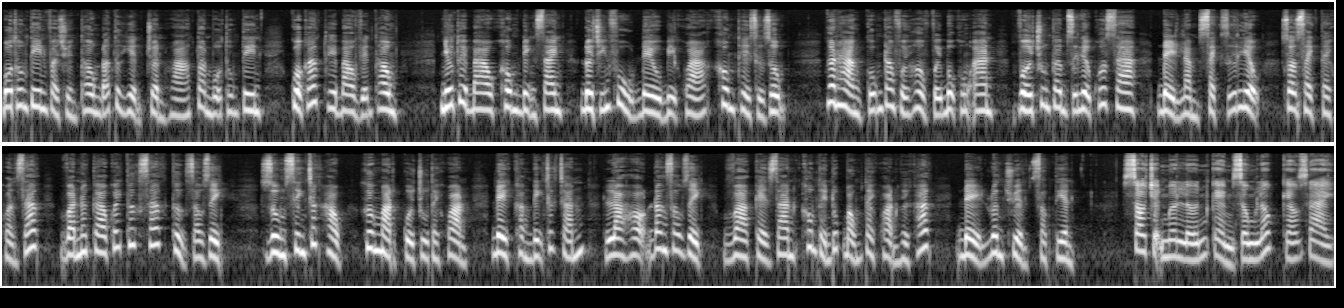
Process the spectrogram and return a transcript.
Bộ Thông tin và Truyền thông đã thực hiện chuẩn hóa toàn bộ thông tin của các thuê bao viễn thông. Những thuê bao không định danh được chính phủ đều bị khóa không thể sử dụng. Ngân hàng cũng đang phối hợp với Bộ Công an với Trung tâm Dữ liệu Quốc gia để làm sạch dữ liệu, dọn sạch tài khoản rác và nâng cao cách thức xác thực giao dịch. Dùng sinh chắc học, gương mặt của chủ tài khoản để khẳng định chắc chắn là họ đang giao dịch và kẻ gian không thể núp bóng tài khoản người khác để luân chuyển dòng tiền. Sau trận mưa lớn kèm rông lốc kéo dài,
